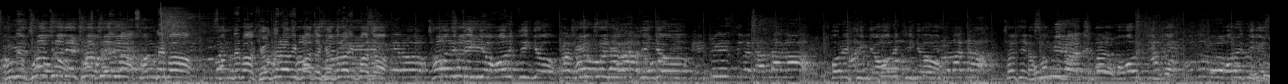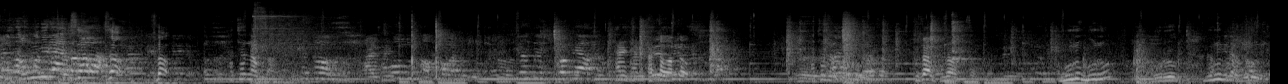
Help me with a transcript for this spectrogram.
상대 천천히 해, 천천히. 상대방 상대방 겨드랑이 빠져. 겨드랑이 빠져. 허리 튕겨. 허리 튕겨. 천천히 허리 튕겨. 왼쪽에 있으면 날라가. 허리 튕겨. 허리 튕겨. 들어가자. 천천히 목 밀어야지 말고 허리 튕겨. 허리 튕겨. 목 밀어야지. 서, 서, 서. 다쳤나 보다. 다리 다리 갔다 갔다. 부상 부상 부상 무릎 무릎? 무릎. 무릎이다 무릎.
